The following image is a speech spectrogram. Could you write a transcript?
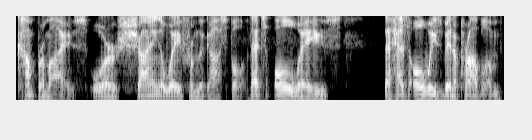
compromise or shying away from the gospel. That's always that has always been a problem,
